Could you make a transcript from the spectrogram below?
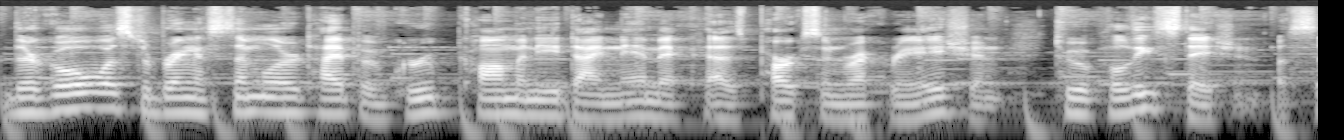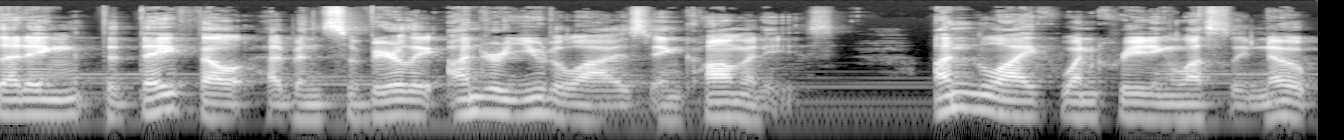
Their goal was to bring a similar type of group comedy dynamic as Parks and Recreation to a police station, a setting that they felt had been severely underutilized in comedies. Unlike when creating Leslie Knope,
